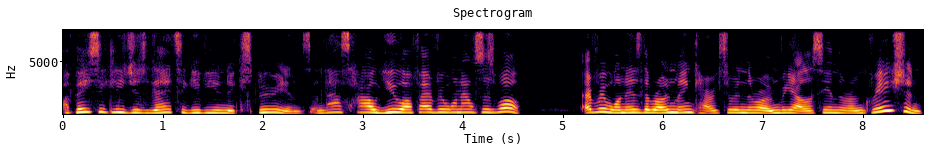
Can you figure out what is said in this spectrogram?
are basically just there to give you an experience, and that's how you are for everyone else as well. Everyone is their own main character in their own reality and their own creation.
